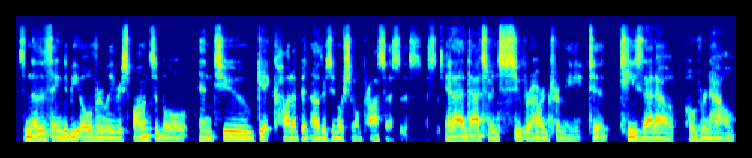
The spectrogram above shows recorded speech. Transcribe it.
It's another thing to be overly responsible and to get caught up in others' emotional processes. And I, that's been super hard for me to tease that out over now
